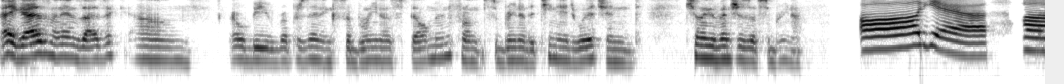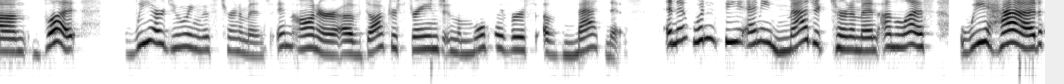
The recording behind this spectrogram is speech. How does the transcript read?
Hey guys, my name is Isaac. Um, I will be representing Sabrina Spellman from Sabrina the Teenage Witch and Chilling Adventures of Sabrina. Oh yeah. Um, but we are doing this tournament in honor of Doctor Strange in the Multiverse of Madness. And it wouldn't be any magic tournament unless we had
